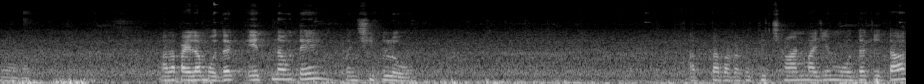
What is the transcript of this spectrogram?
हो. मला पहिला मोदक येत नव्हते पण शिकलो. आत्ता बघा किती छान माझे मोदक येतात.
